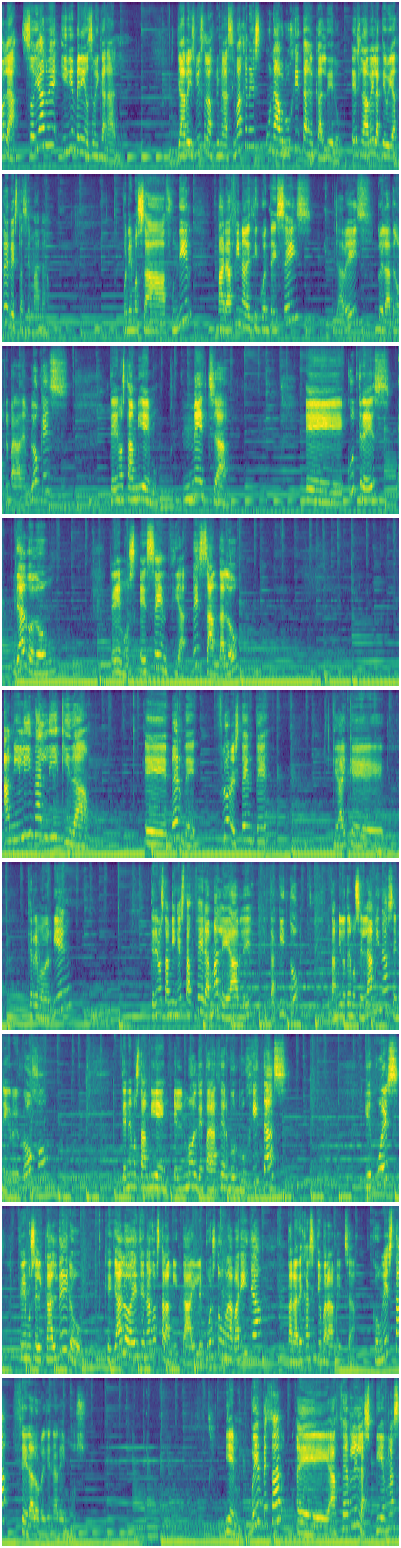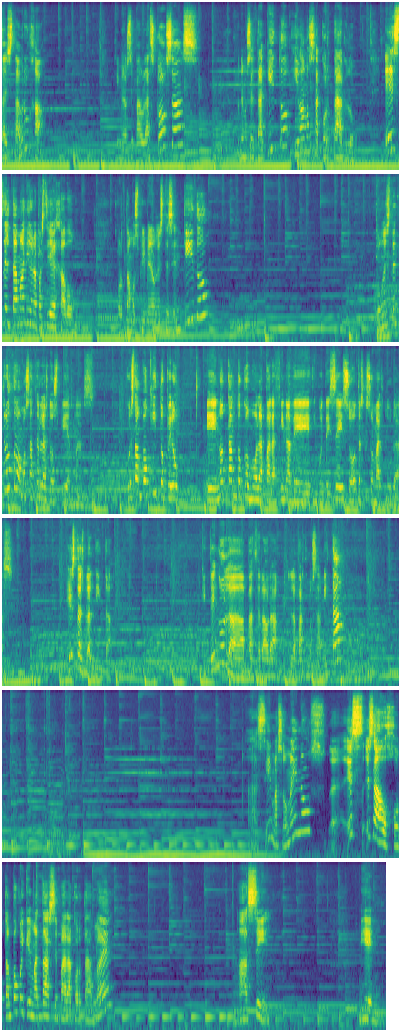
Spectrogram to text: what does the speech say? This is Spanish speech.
Hola, soy Arbe y bienvenidos a mi canal. Ya habéis visto en las primeras imágenes una brujita en el caldero. Es la vela que voy a hacer esta semana. Ponemos a fundir parafina de 56. Ya veis que la tengo preparada en bloques. Tenemos también mecha eh, Q3 de algodón. Tenemos esencia de sándalo anilina líquida eh, verde fluorescente que hay que, que remover bien. Tenemos también esta cera maleable en taquito. También lo tenemos en láminas, en negro y rojo. Tenemos también el molde para hacer burbujitas. Y después tenemos el caldero, que ya lo he llenado hasta la mitad y le he puesto una varilla para dejar sitio para la mecha. Con esta cera lo rellenaremos. Bien, voy a empezar eh, a hacerle las piernas a esta bruja. Primero separo las cosas, ponemos el taquito y vamos a cortarlo. Es del tamaño de una pastilla de jabón. Cortamos primero en este sentido. Con este trozo vamos a hacer las dos piernas. Cuesta un poquito, pero eh, no tanto como la parafina de 56 o otras que son más duras. Esta es blandita. Aquí tengo la para hacer ahora, la partimos a la mitad. Así, más o menos. Eh, es, es a ojo, tampoco hay que matarse para cortarlo, ¿eh? Así. Bien.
